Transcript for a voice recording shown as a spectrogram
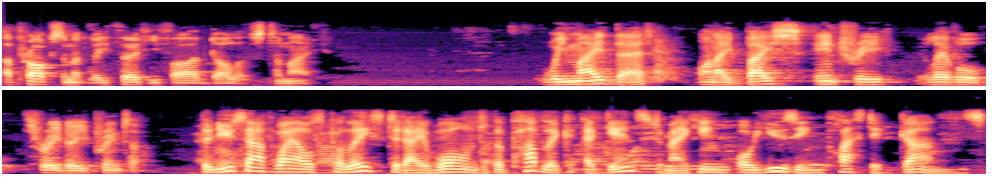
approximately $35 to make. We made that on a base entry level 3D printer. The New South Wales Police today warned the public against making or using plastic guns.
